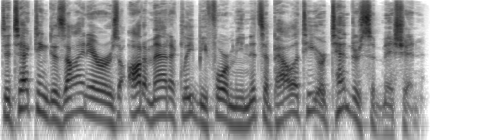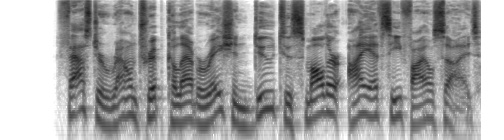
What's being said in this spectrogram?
detecting design errors automatically before municipality or tender submission, faster round-trip collaboration due to smaller IFC file size,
